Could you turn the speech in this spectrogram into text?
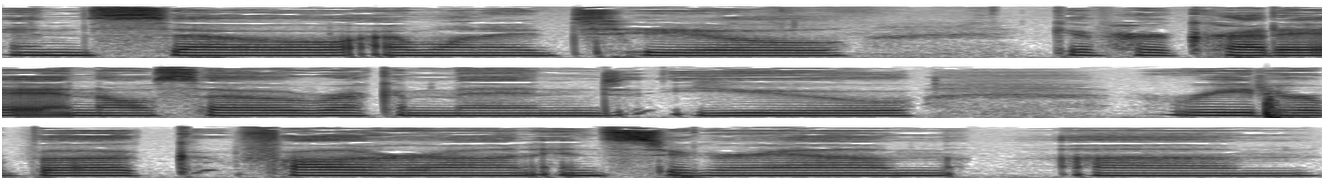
And so I wanted to give her credit and also recommend you read her book, follow her on Instagram. Um,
